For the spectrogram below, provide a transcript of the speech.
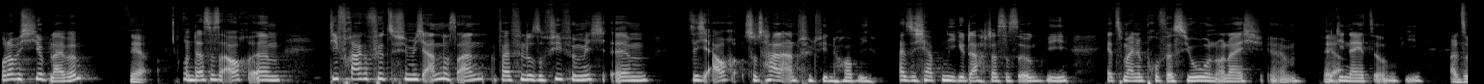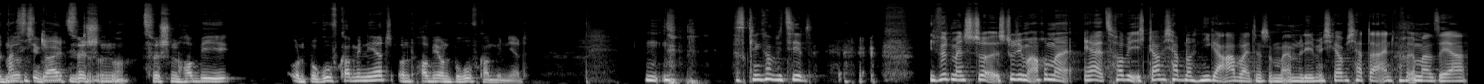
Oder ob ich hier bleibe. Ja. Und das ist auch, ähm, die Frage fühlt sich für mich anders an, weil Philosophie für mich ähm, sich auch total anfühlt wie ein Hobby. Also ich habe nie gedacht, dass es irgendwie jetzt meine Profession oder ich ähm, verdiene ja. da jetzt irgendwie. Also du hast die Wahl zwischen, so. zwischen Hobby und Beruf kombiniert und Hobby und Beruf kombiniert. Das klingt kompliziert. Ich würde mein Studium auch immer eher als Hobby. Ich glaube, ich habe noch nie gearbeitet in meinem Leben. Ich glaube, ich hatte einfach immer sehr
